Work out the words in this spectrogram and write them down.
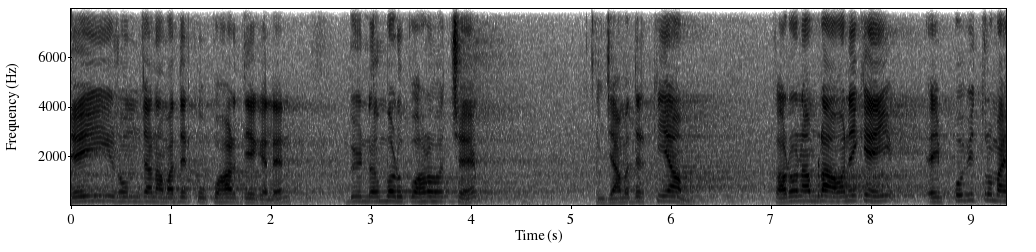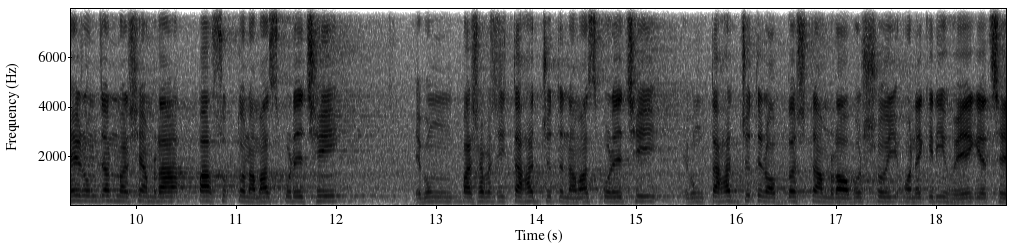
যেই রমজান আমাদেরকে উপহার দিয়ে গেলেন, দুই নম্বর উপহার হচ্ছে যে আমাদের কিয়াম। কারণ আমরা অনেকেই এই পবিত্র মাহে রমজান মাসে আমরা পাঁচক্ত নামাজ পড়েছি এবং পাশাপাশি তাহাজ্যতে নামাজ পড়েছি এবং তাহাজ্যতের অভ্যাসটা আমরা অবশ্যই অনেকেরই হয়ে গেছে।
